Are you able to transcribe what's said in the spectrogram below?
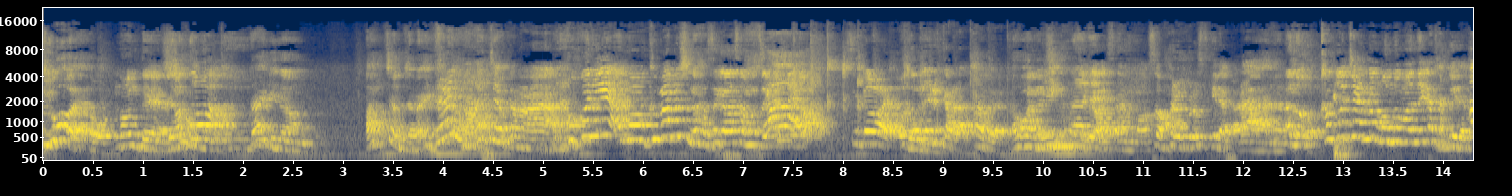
すごい。なんで、また、第2弾あっちゃうんじゃないですか？誰になっちゃうかなここに、あの、熊野市の長谷川さんもついてたよ。すごい。踊れるから、多分。あみんなで。さんも。そう、ハロプロ好きだから。あの、かごちゃんのモノマネが得意だか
